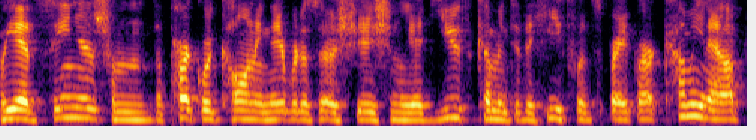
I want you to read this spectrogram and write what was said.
We had seniors from the Parkwood Colony Neighborhood Association. We had youth coming to the Heathwood Spray Park, coming out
